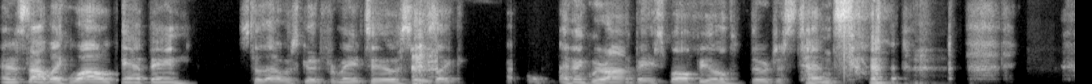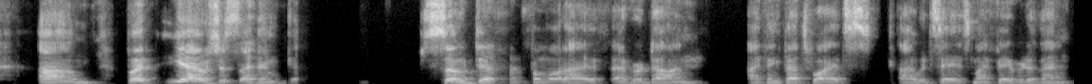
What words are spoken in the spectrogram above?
and it's not like wild camping, so that was good for me too. So it's like I think we were on a baseball field. There were just tents. um, but yeah, it was just I think so different from what I've ever done. I think that's why it's I would say it's my favorite event,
